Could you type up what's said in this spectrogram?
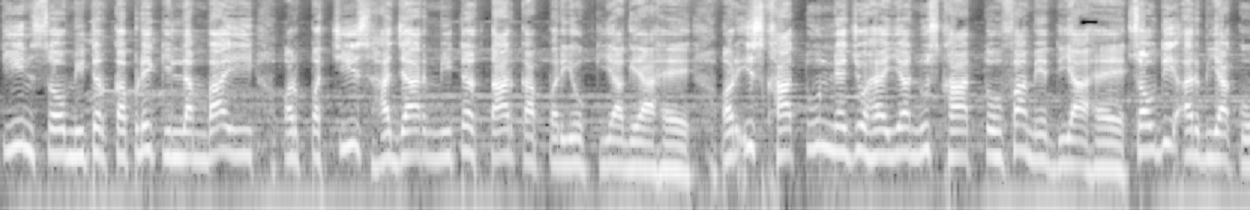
300 मीटर कपड़े की लंबाई और पच्चीस हज़ार मीटर तार तार का प्रयोग किया गया है और इस खातून ने जो है यह नुस्खा तोहफा में दिया है सऊदी अरबिया को।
